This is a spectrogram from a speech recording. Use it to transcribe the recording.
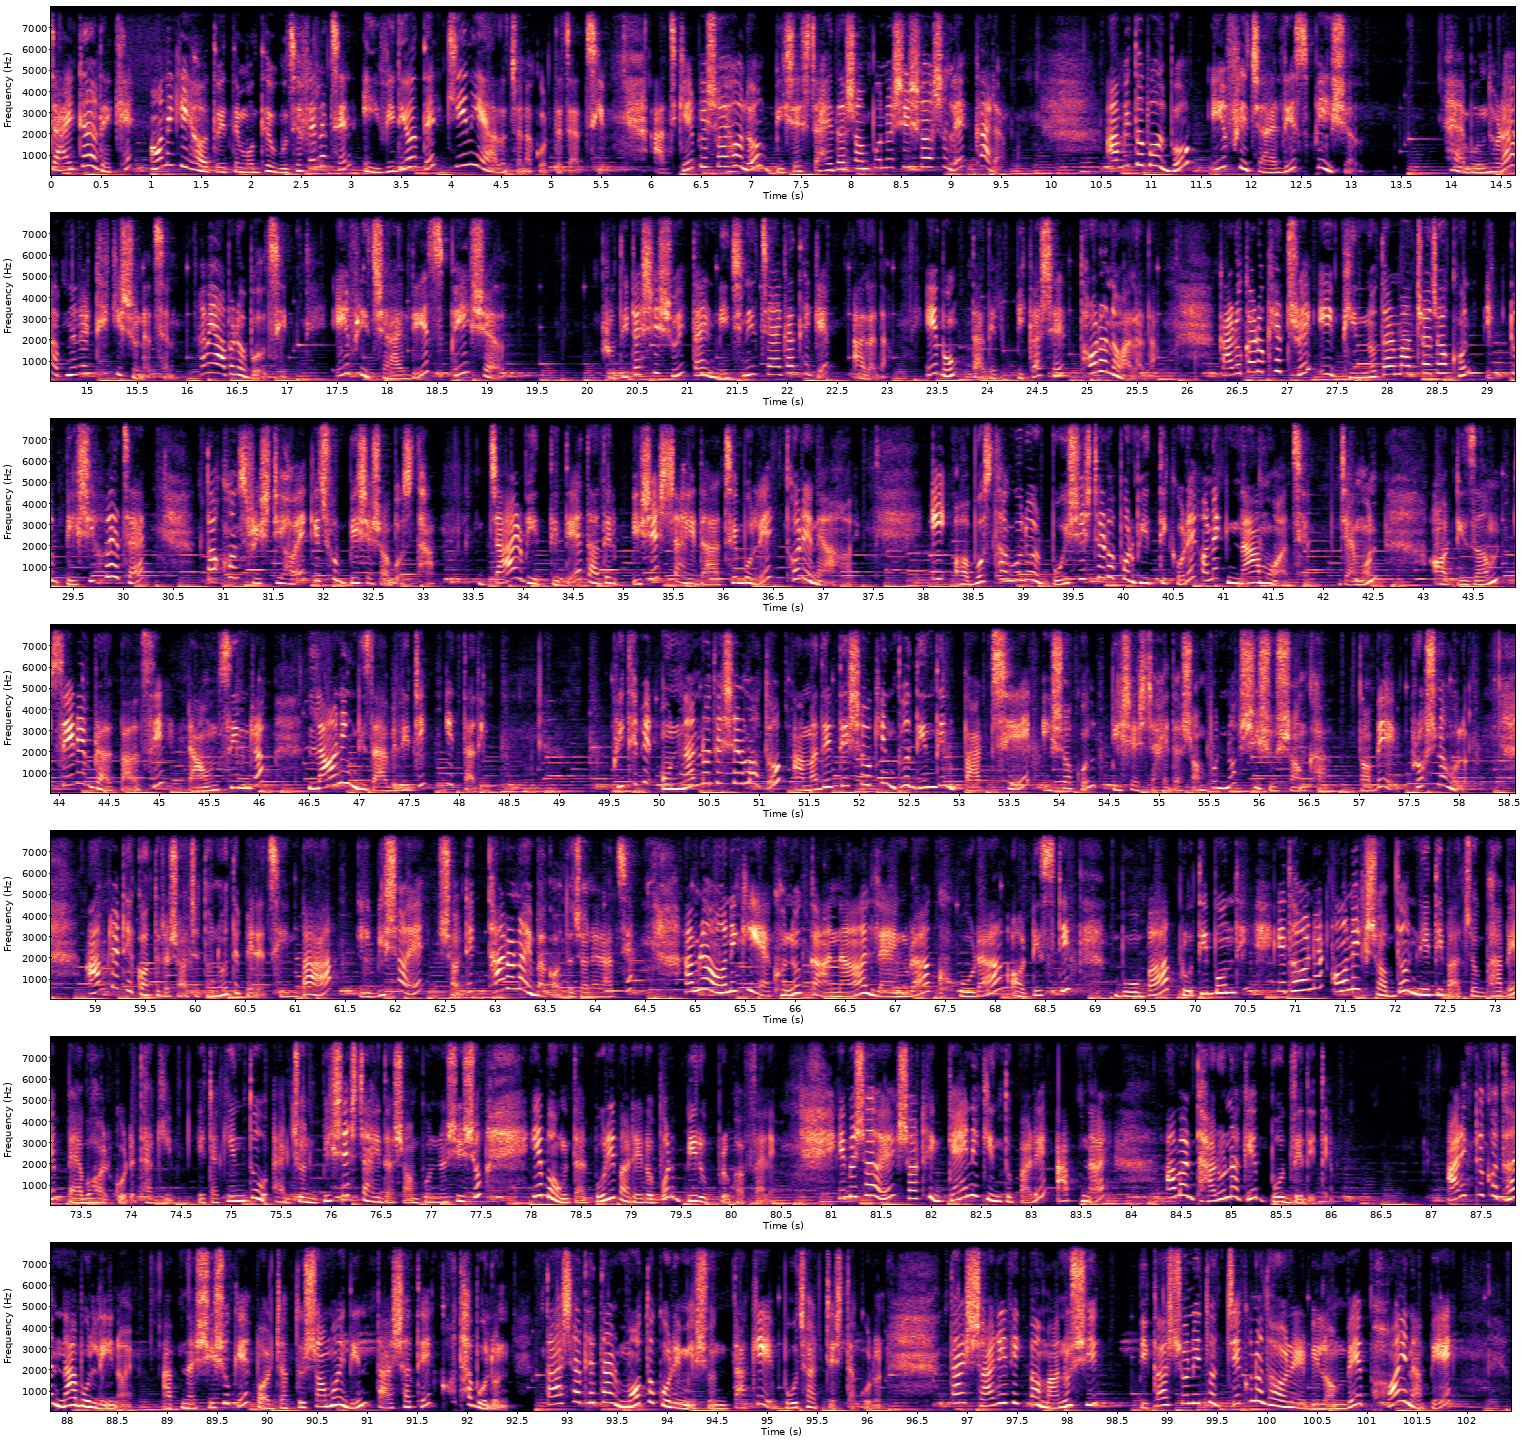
Title দেখে অনেকেই হয়তো ইতিমধ্যে বুঝে ফেলেছেন এই ভিডিওতে কী নিয়ে আলোচনা করতে চাচ্ছি। আজকের বিষয় হলো বিশেষ চাহিদা সম্পন্ন শিশু আসলে কারা? আমি তো বলব এভরি চাইল্ড ইজ স্পেশাল হ্যাঁ বন্ধুরা, আপনারা ঠিকই শুনেছেন। আমি আবারও বলছি এভরি চাইল্ড ইজ স্পেশাল প্রতিটা শিশুই তার নিজ নিজ জায়গা থেকে আলাদা এবং তাদের বিকাশের ধরনও আলাদা। কারও কারও ক্ষেত্রে এই ভিন্নতার মাত্রা যখন একটু বেশি হয়ে যায়, তখন সৃষ্টি হয় কিছু বিশেষ অবস্থা, যার ভিত্তিতে তাদের বিশেষ চাহিদা আছে বলে ধরে নেওয়া হয়। এই অবস্থাগুলোর বৈশিষ্ট্যের উপর ভিত্তি করে অনেক নামও আছে, যেমন autism, cerebral palsy, down syndrome, learning disability ইত্যাদি। পৃথিবীর অন্যান্য দেশের মতো আমাদের দেশেও কিন্তু দিন দিন বাড়ছে এই সকল বিশেষ চাহিদা সম্পন্ন শিশুর সংখ্যা। তবে প্রশ্ন হলো আমরা ঠিক কতটা সচেতন হতে পেরেছি বা এই বিষয়ে সঠিক ধারণাই বা কতজনের আছে? আমরা অনেকেই এখনও কানা, ল্যাংড়া খোড়া অটিস্টিক, বোবা, প্রতিবন্ধী এ ধরনের অনেক শব্দ নেতিবাচকভাবে ব্যবহার করে থাকি। এটা কিন্তু একজন বিশেষ চাহিদা সম্পন্ন শিশু এবং তার পরিবারের ওপর বিরূপ প্রভাব ফেলে। এ বিষয়ে সঠিক জ্ঞানই কিন্তু পারে আপনার আমার ধারণাকে বদলে দিতে। আরেকটা কথা না বললেই নয়। আপনার শিশুকে পর্যাপ্ত সময় দিন, তার সাথে কথা বলুন। তার সাথে তার মতো করে মিশুন, তাকে বোঝার চেষ্টা করুন। তার শারীরিক বা মানসিক বিকাশজনিত যে কোনো ধরনের বিলম্বে ভয় না পেয়ে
